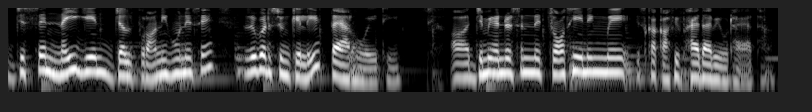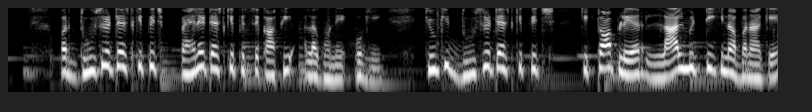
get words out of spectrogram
जिससे नई गेंद जल्द पुरानी होने से रिवर स्विंग के लिए तैयार हो गई थी। जिमी एंडरसन ने चौथी इनिंग में इसका काफ़ी फ़ायदा भी उठाया था। पर दूसरे टेस्ट की पिच, पहले टेस्ट की पिच से काफ़ी अलग होने होगी, क्योंकि दूसरे टेस्ट की पिच की टॉप लेयर लाल मिट्टी की ना बना के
